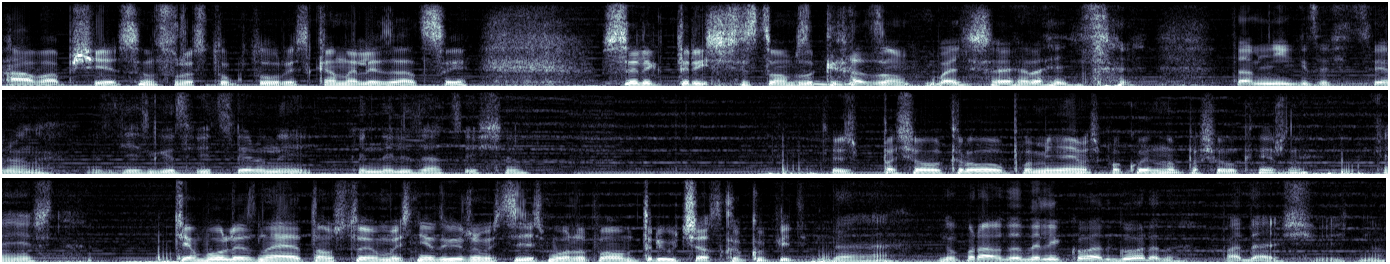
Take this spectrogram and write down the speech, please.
а вообще с инфраструктурой, с канализацией, с электричеством, с газом. Большая разница. Там не газифицировано. Здесь газифицированная канализация и все. То есть поселок Крылова поменяем спокойно на поселок Нежный. Конечно. Тем более, зная там стоимость недвижимости, здесь можно, по-моему, три участка купить. Да. Ну, правда, далеко от города. Подальше ведь, ну.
